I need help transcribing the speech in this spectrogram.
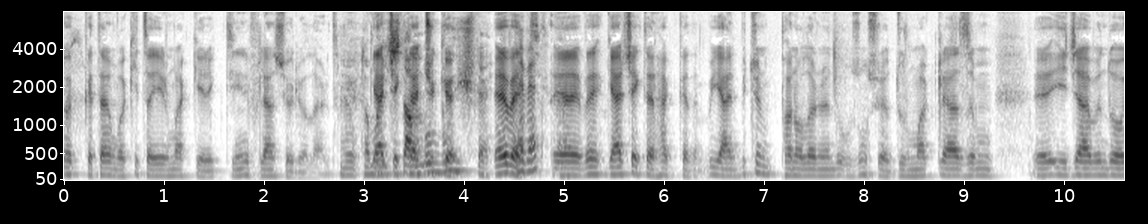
hakikaten vakit ayırmak gerektiğini falan söylüyorlardı. Evet ama gerçekten İstanbul çünkü, bu işte. Evet, evet. E, ve gerçekten hakikaten yani bütün panoların önünde uzun süre durmak lazım. E, icabında o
